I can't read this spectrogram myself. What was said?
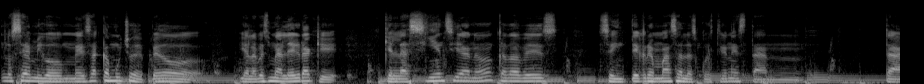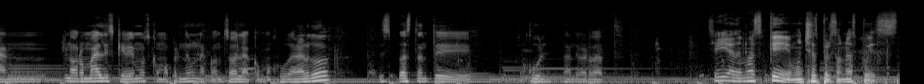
no sé, amigo, me saca mucho de pedo y a la vez me alegra que, que la ciencia, ¿no? Cada vez se integre más a las cuestiones tan tan normales que vemos como aprender una consola, como jugar algo, es bastante cool, de verdad. Sí, además que muchas personas, pues,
